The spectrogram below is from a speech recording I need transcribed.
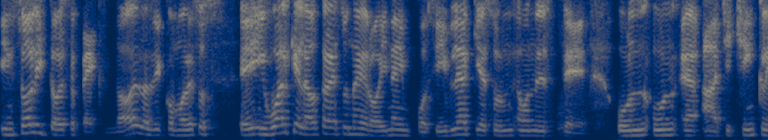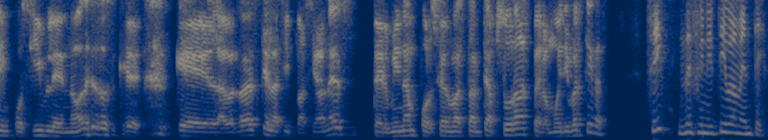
insólito ese pex, ¿no? Es así como de esos, eh, igual que la otra es una heroína imposible, aquí es un, un este, un, un eh, achichincle imposible, ¿no? De esos que, que la verdad es que las situaciones terminan por ser bastante absurdas, pero muy divertidas. Sí, definitivamente.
